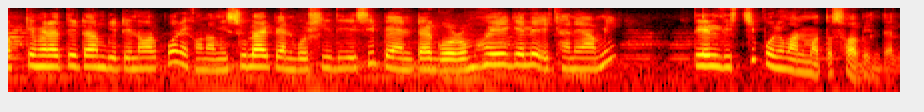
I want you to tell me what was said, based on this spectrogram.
অফ ক্যামেরাতে এটা বেটে নেওয়ার পর এখন আমি চুলায় প্যান বসিয়ে দিয়েছি। প্যানটা গরম হয়ে গেলে এখানে আমি তেল দিচ্ছি পরিমাণ মতো সয়াবিন তেল।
